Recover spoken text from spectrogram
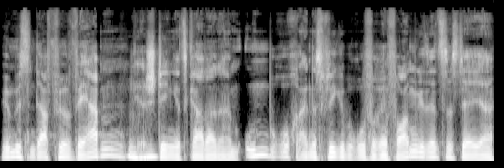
Wir müssen dafür werben. Mhm. Wir stehen jetzt gerade an einem Umbruch eines Pflegeberufe-Reformgesetzes, der ja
